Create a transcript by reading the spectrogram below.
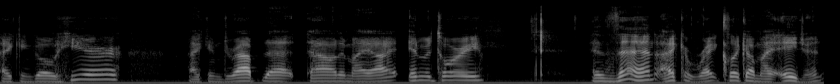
I can go here. I can drop that down in my inventory. And then I can right click on my agent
